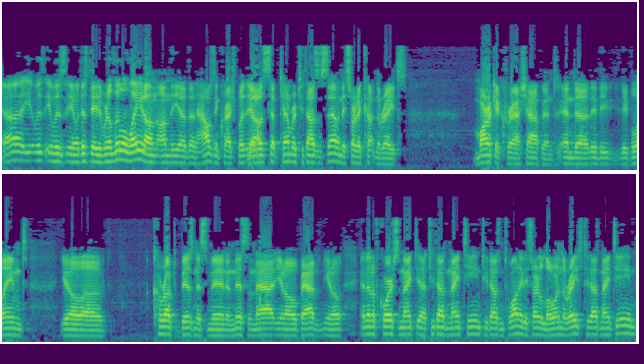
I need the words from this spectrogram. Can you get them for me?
uh, it was it was you know this they were a little late on on the uh, the housing crash, but yeah. it was September 2007 they started cutting the rates. Market crash happened, and uh, they, they they blamed you know uh, corrupt businessmen and this and that, you know, bad, you know, and then of course in 19, uh, 2019, 2020 they started lowering the rates. 2019,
